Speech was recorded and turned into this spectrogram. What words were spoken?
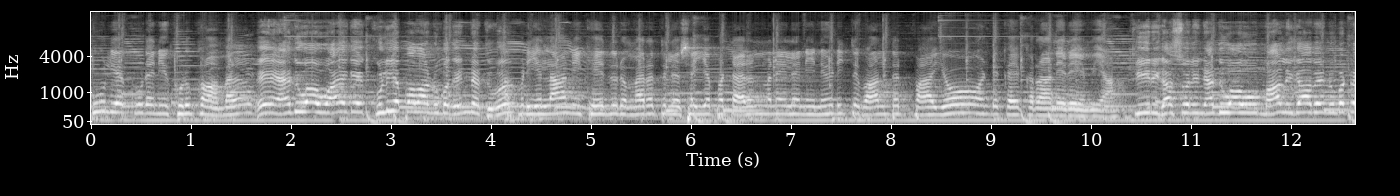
கூலியை கூட நீ கொடுக்காமல் ඒ ඇදුවා වූ අයගේ කුලිය පවා නුඹ දෙන්නේ නැතුව அப்படியெல்லாம் நீ கேதுரு மரத்துல செய்யப்பட்ட அரண்மனையில நீ நீடித்து வாழ்ந்திருப்பாயோ என்று கேட்கிறான் எரேமியா කීරි ගස් වලින් ඇදුවා වූ මාලිගාවෙන් නුඹට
